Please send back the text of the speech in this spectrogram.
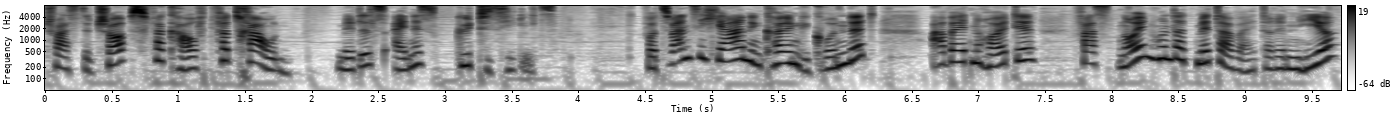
Trusted Jobs verkauft Vertrauen mittels eines Gütesiegels. Vor 20 Jahren in Köln gegründet, arbeiten heute fast 900 Mitarbeiterinnen hier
